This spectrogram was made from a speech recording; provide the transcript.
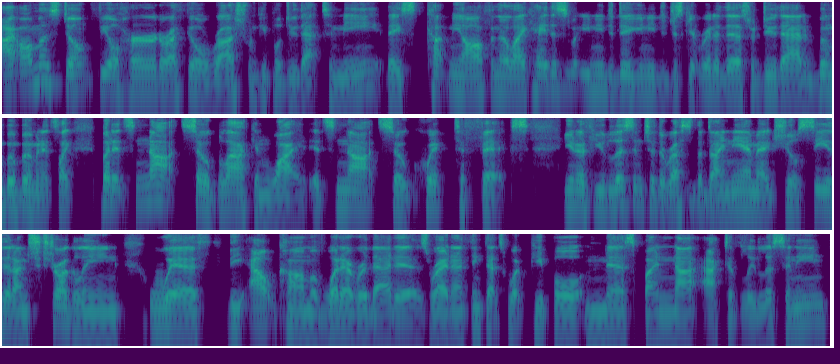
I almost don't feel heard or I feel rushed when people do that to me. They cut me off and they're like, hey, this is what you need to do. You need to just get rid of this or do that and boom, boom, boom. And it's like, but it's not so black and white. It's not so quick to fix. You know, if you listen to the rest of the dynamics, you'll see that I'm struggling with the outcome of whatever that is, right? And I think that's what people miss by not actively listening.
